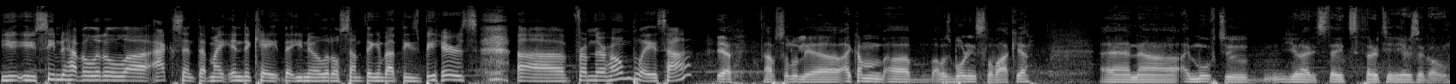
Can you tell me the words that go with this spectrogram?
You, you seem to have a little uh, accent that might indicate that you know a little something about these beers uh, from their home place, huh? Yeah, absolutely. Uh, I come. Uh, I was born in Slovakia, and uh, I moved to United States 13 years ago.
